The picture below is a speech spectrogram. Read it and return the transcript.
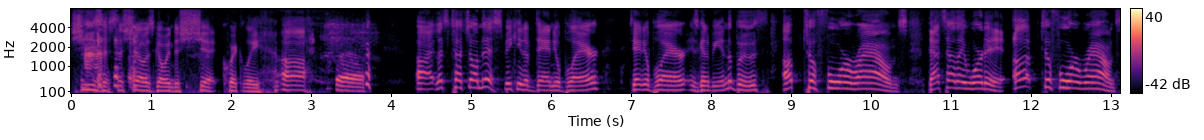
Jesus, this show is going to shit quickly. Uh, all right, let's touch on this. Speaking of Daniel Blair, Daniel Blair is going to be in the booth up to four rounds. That's how they worded it. Up to four rounds.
